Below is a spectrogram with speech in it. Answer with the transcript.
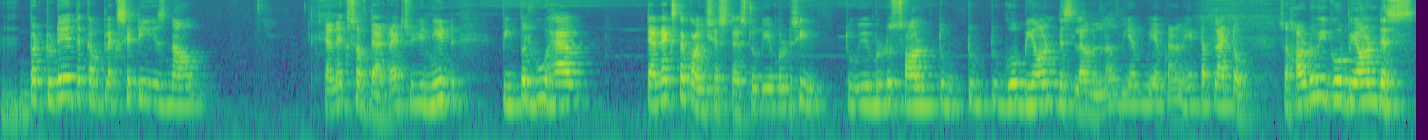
Hmm. but today the complexity is now 10x of that right? So you need people who have 10x the consciousness to be able to see to be able to solve to, to, to go beyond this level. Now we have we have kind of hit a plateau. So how do we go beyond this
